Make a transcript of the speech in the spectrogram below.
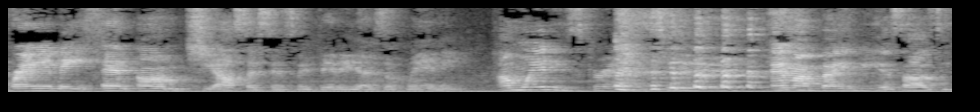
granny, and um, she also sends me videos of Winnie. I'm Winnie's granny too, and my baby is Ozzy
